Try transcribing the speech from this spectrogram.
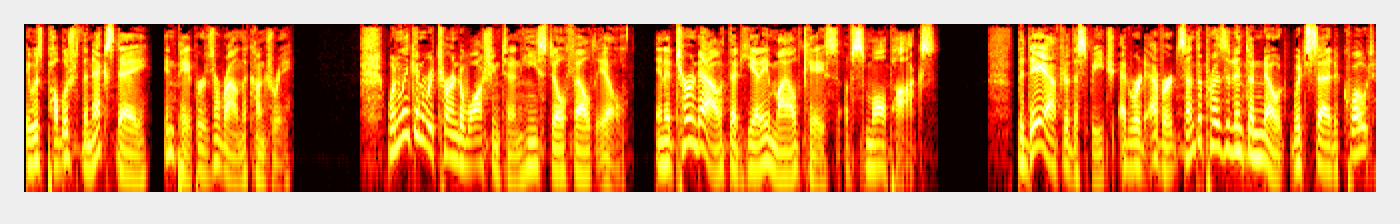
It was published the next day in papers around the country. When Lincoln returned to Washington, he still felt ill, and it turned out that he had a mild case of smallpox. The day after the speech, Edward Everett sent the president a note which said, quote,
